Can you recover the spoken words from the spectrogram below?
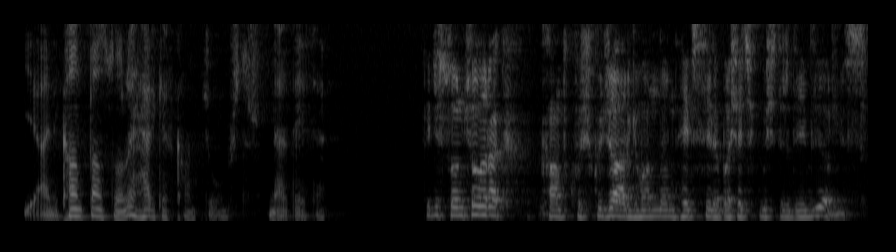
Yani Kant'tan sonra herkes Kantçı olmuştur neredeyse. Peki sonuç olarak Kant kuşkucu argümanların hepsiyle başa çıkmıştır diyebiliyor muyuz?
